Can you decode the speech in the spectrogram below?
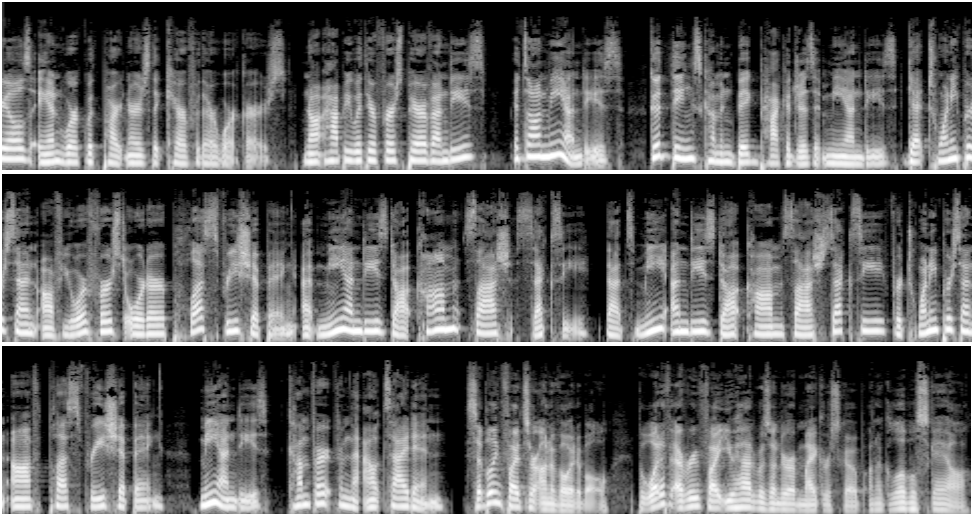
and work with partners that care for their workers. Not happy with your first pair of undies? It's on MeUndies. Good things come in big packages at MeUndies. Get 20% off your first order plus free shipping at MeUndies.com slash sexy. That's MeUndies.com slash sexy for 20% off plus free shipping. MeUndies, comfort from the outside in. Sibling fights are unavoidable, but what if every fight you had was under a microscope on a global scale?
